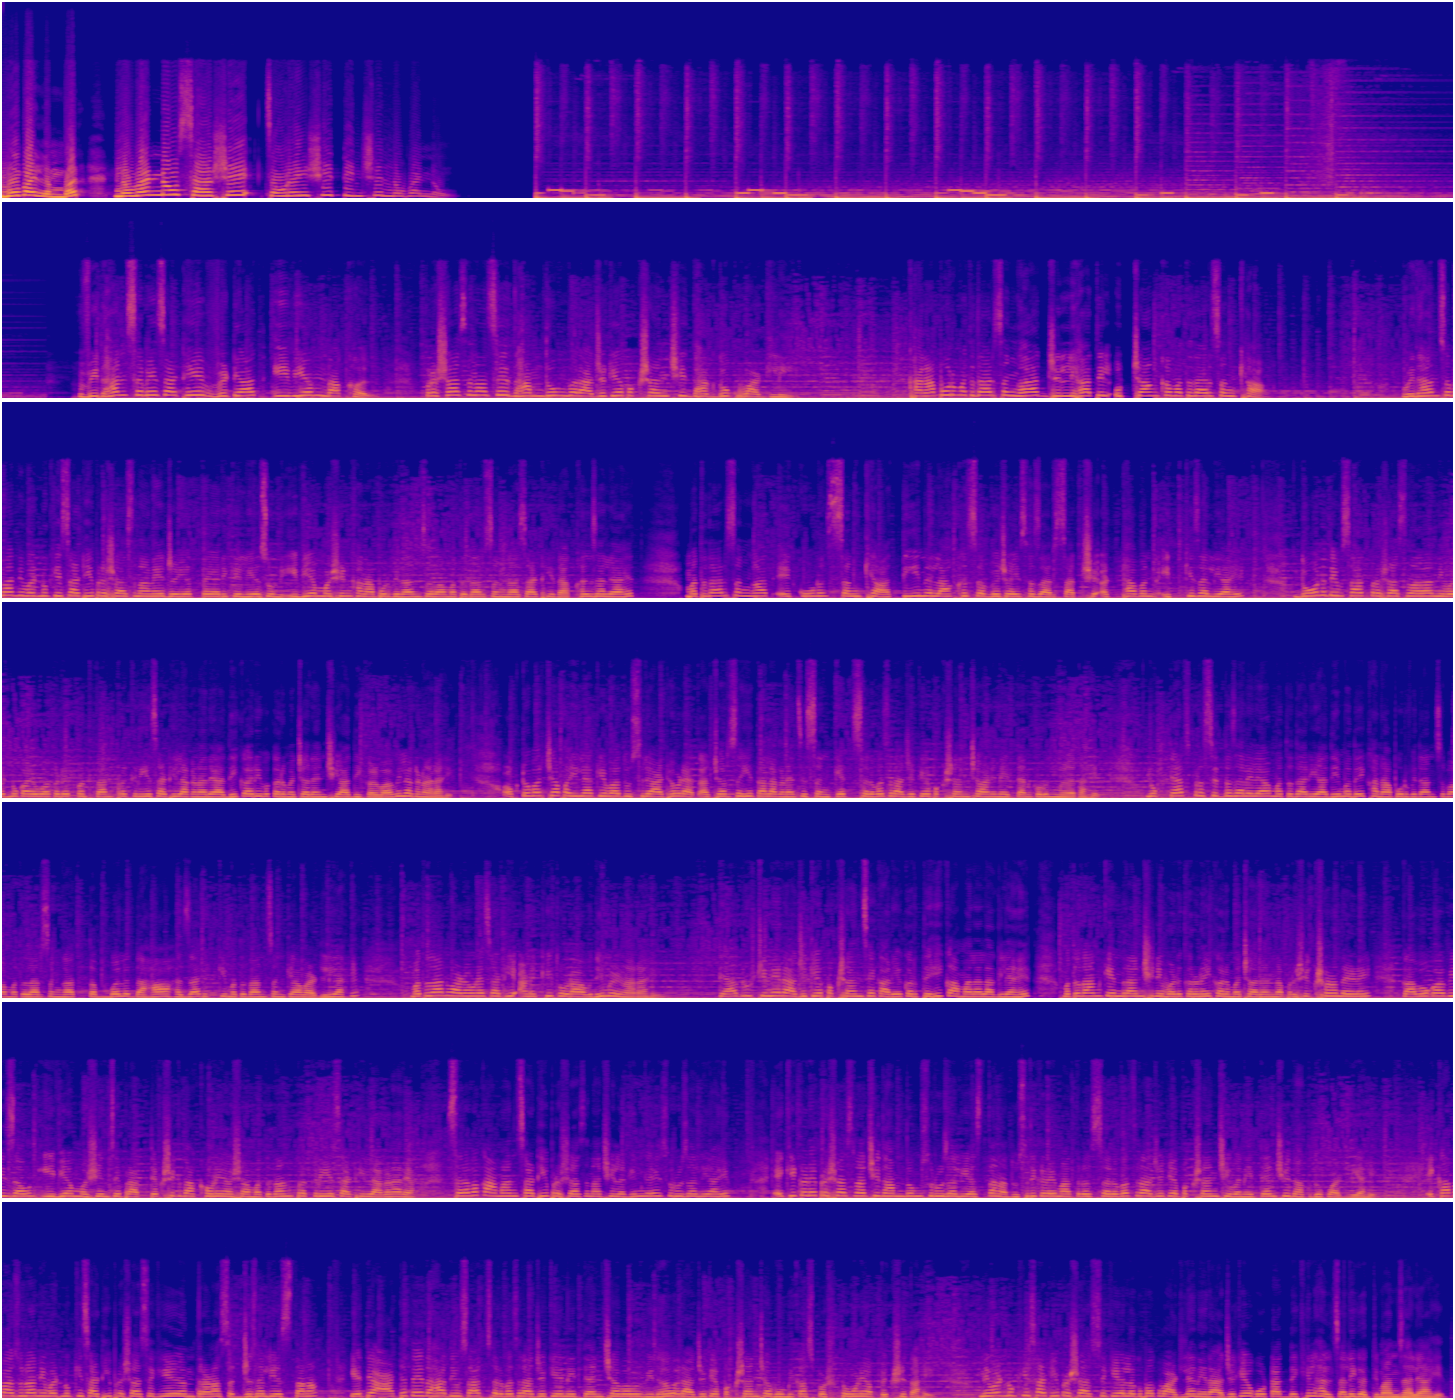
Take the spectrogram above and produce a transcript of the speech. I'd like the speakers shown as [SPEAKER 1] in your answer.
[SPEAKER 1] Mobile number नव्याण्णव सहाशे चौऱ्याऐंशी तीनशे नव्याण्णव. विधानसभेसाठी विट्यात ईव्हीएम दाखल. प्रशासनाचे धामधूम व राजकीय पक्षांची धाकधूक वाढली. खानापूर मतदारसंघात जिल्ह्यातील उच्चांक मतदारसंख्या विधानसभा निवडणुकीसाठी प्रशासनाने जय्यत तयारी केली असून ईव्हीएम मशीन खानापूर विधानसभा मतदारसंघासाठी दाखल झाले आहेत. मतदारसंघात एकूण संख्या तीन लाख चव्वेचाळीस हजार सातशे अठ्ठावन्न इतकी झाली आहे. दोन दिवसात प्रशासनाला निवडणूक आयोगाकडे मतदान प्रक्रियेसाठी लागणाऱ्या अधिकारी व कर्मचाऱ्यांची यादी कळवावी लागणार आहे. ऑक्टोबरच्या पहिल्या किंवा दुसऱ्या आठवड्यात आचारसंहिता लागण्याचे संकेत सर्वच राजकीय पक्षांच्या आणि नेत्यांकडून मिळत आहेत. नुकत्याच प्रसिद्ध झालेल्या मतदार यादीमध्ये खानापूर विधानसभा मतदारसंघात तब्बल दहा हजार इतकी मतदान संख्या वाढली आहे. मतदान वाढवण्यासाठी आणखी थोडा अवधी मिळणार आहे. त्या दृष्टीने राजकीय पक्षांचे कार्यकर्तेही कामाला लागले आहेत. मतदान केंद्रांची निवड करणे कर्मचाऱ्यांना प्रशिक्षण देणे गावोगावी जाऊन ई व्ही एम मशीनचे प्रात्यक्षिक दाखवणे अशा मतदान प्रक्रियेसाठी लागणाऱ्या सर्व कामांसाठी प्रशासनाची लगीनघाई सुरू झाली आहे. एकीकडे प्रशासनाची धामधूम सुरू झाली असताना दुसरीकडे मात्र सर्वच राजकीय पक्षांची व नेत्यांची धाकधूक वाढली आहे. एका बाजूला निवडणुकीसाठी प्रशासकीय यंत्रणा सज्ज झाली असताना येत्या आठ ते दहा दिवसात सर्वच राजकीय नेत्यांच्या व विविध राजकीय पक्षांच्या भूमिका स्पष्ट होणे अपेक्षित आहे. निवडणुकीसाठी प्रशासकीय लगबग वाढल्याने राजकीय गोटात देखील हालचाली गतिमान झाल्या आहेत.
